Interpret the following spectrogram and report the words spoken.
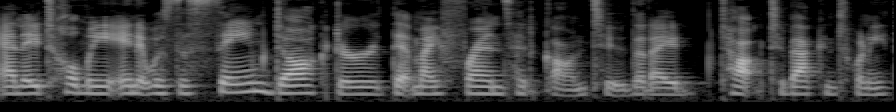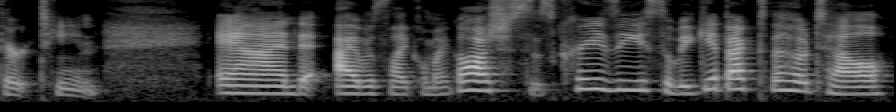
And they told me and it was the same doctor that my friends had gone to that i talked to back in 2013 and I was like, oh my gosh, this is crazy. So we get back to the hotel.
